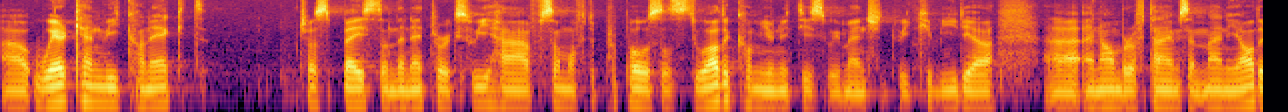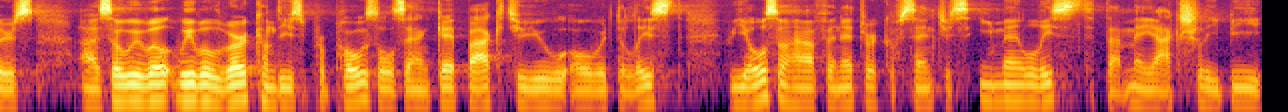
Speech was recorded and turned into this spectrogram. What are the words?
Uh, where can we connect just based on the networks we have, some of the proposals to other communities. We mentioned Wikimedia uh, a number of times and many others. Uh, so we will, we will work on these proposals and get back to you over the list. We also have a network of centers email list that may actually be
